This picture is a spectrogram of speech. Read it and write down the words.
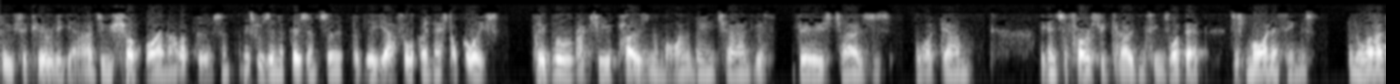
two security guards. He was shot by another person, and this was in the presence of the uh, Philippine National Police. People who were actually opposing the mine are being charged with various charges like um, against the forestry code and things like that, just minor things. In a large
